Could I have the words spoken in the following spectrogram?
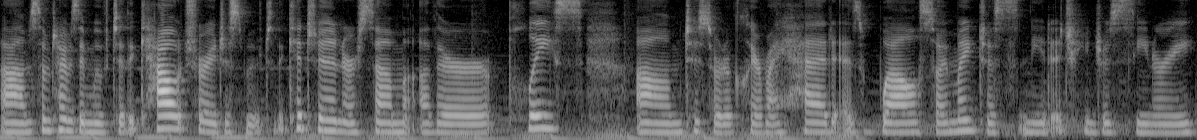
Um, sometimes I move to the couch or I just move to the kitchen or some other place um, to sort of clear my head as well. So I might just need a change of scenery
